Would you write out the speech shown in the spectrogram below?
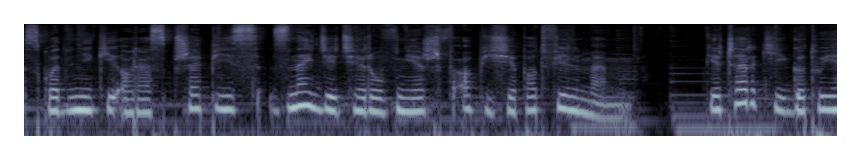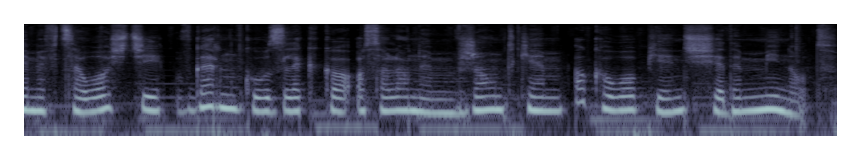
Składniki oraz przepis znajdziecie również w opisie pod filmem. Pieczarki gotujemy w całości w garnku z lekko osolonym wrzątkiem około 5-7 minut.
